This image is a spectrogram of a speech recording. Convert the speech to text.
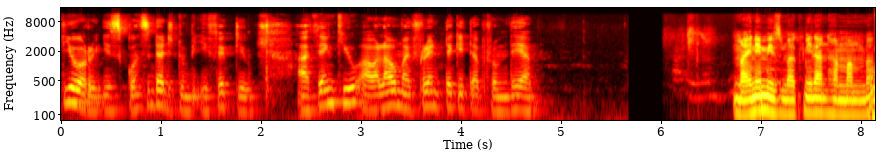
theory is considered to be effective. Uh, thank you. I'll allow my friend take it up from there my name is macmillan hamamba.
